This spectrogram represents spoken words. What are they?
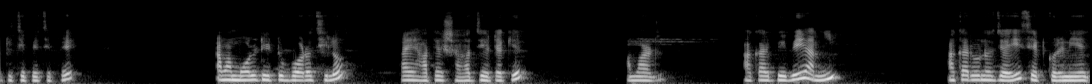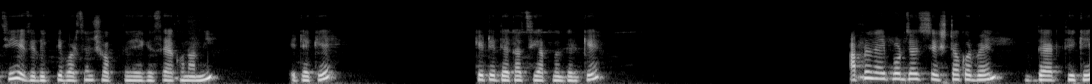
একটু চেপে চেপে। আমার মোলটি একটু বড় ছিল, তাই হাতের সাহায্যে এটাকে আমার আকার ভেবেই আমি আকার অনুযায়ী সেট করে নিয়েছি। এই যে দেখতে পাচ্ছেন, শক্ত হয়ে গেছে। এখন আমি এটাকে কেটে দেখাচ্ছি আপনাদেরকে। আপনারা এই পর্যায়ে চেষ্টা করবেন দেড় থেকে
